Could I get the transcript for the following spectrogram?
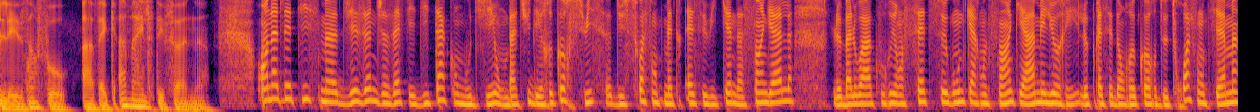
les infos avec Amael Stephen. En athlétisme, Jason Joseph et Dita Kambouji ont battu des records suisses du 60 mètres S ce week-end à Saint-Gall. Le Balois a couru en 7 secondes 45 et a amélioré le précédent record de 3 centièmes.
